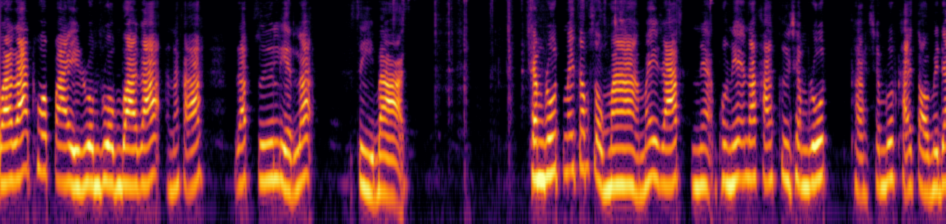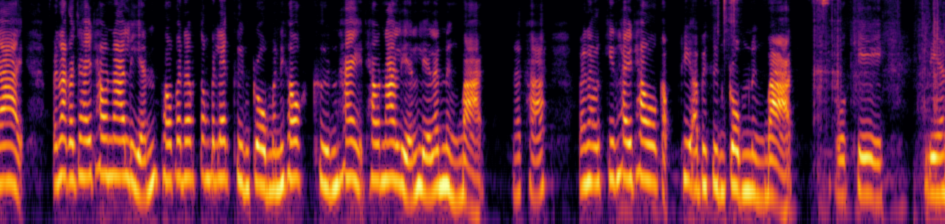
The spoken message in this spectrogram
วาระทั่วไปรวมรวมวาระนะคะ รับซื้อเหรียญละสี่บาทชำรุดไม่ต้องส่งมาไม่รับเนี่ยพวกนี้นะคะคือชำรุดค่ะชำรุดขายต่อไม่ได้ป้านาก็จะให้เท่าหน้าเหรียญเพราะป้านาต้องไปแลกคืนกรมอันนี้เขาคืนให้เท่าหน้าเหรียญเหรียญละหนึ่งบาทนะคะป้านาก็คิดให้เท่ากับที่เอาไปคืนกรมหนึ่งบาทโอเคเหรียญ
